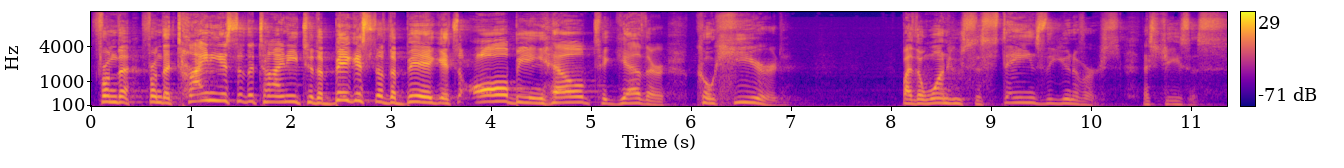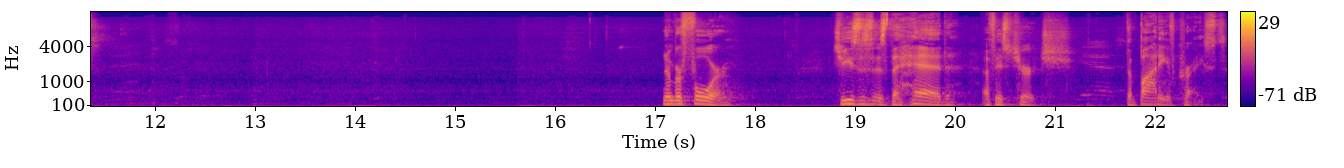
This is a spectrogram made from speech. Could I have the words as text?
from the, from the tiniest of the tiny to the biggest of the big. It's all being held together, cohered by the one who sustains the universe. That's Jesus. Number four, Jesus is the head of his church, the body of Christ.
